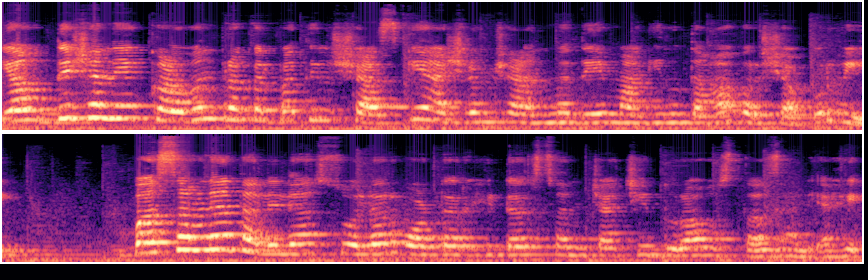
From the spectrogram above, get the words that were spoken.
या उद्देशाने कळवण प्रकल्पातील शासकीय आश्रमशाळांमध्ये मागील दहा वर्षापूर्वी बसवण्यात आलेल्या सोलर वॉटर हीटर संचाची दुरावस्था झाली आहे.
